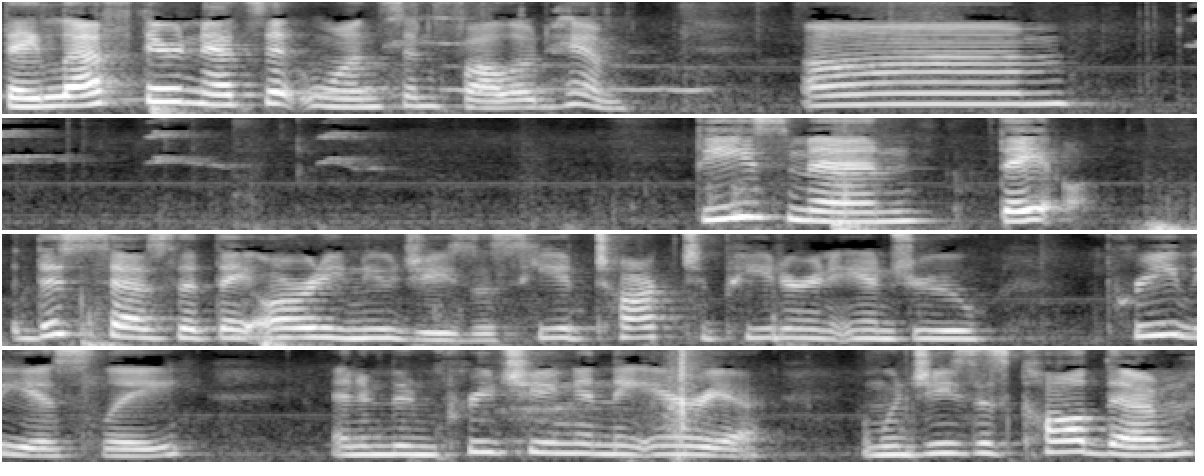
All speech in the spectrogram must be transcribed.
They left their nets at once and followed him. Um these men, they this says that they already knew Jesus. He had talked to Peter and Andrew previously and had been preaching in the area. And when Jesus called them,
